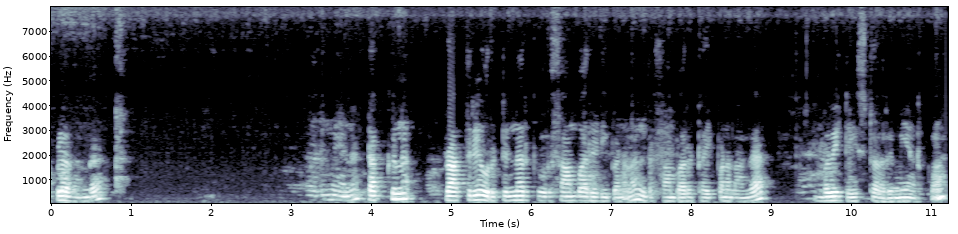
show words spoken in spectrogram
அவ்வளோதாங்க அருமையான டக்குன்னு ராத்திரி ஒரு டின்னருக்கு ஒரு சாம்பார் ரெடி பண்ணலாம். இந்த சாம்பாரை ட்ரை பண்ணலாங்க. ரொம்பவே டேஸ்ட்டாக அருமையாக இருக்கும்.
